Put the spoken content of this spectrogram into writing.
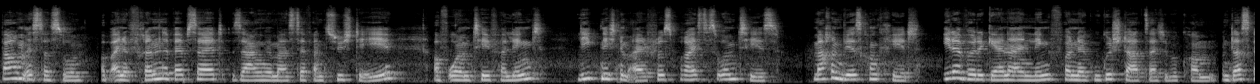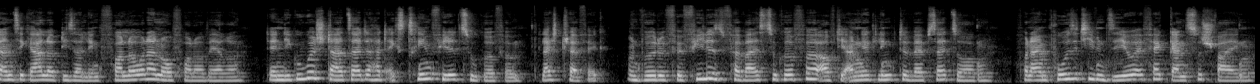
Warum ist das so? Ob eine fremde Website, sagen wir mal stefanzüch.de, auf OMT verlinkt, liegt nicht im Einflussbereich des OMTs. Machen wir es konkret. Jeder würde gerne einen Link von der Google-Startseite bekommen. Und das ganz egal, ob dieser Link Follow oder No-Follow wäre. Denn die Google-Startseite hat extrem viele Zugriffe, gleich Traffic und würde für viele Verweiszugriffe auf die angeklinkte Website sorgen. Von einem positiven SEO-Effekt ganz zu schweigen.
